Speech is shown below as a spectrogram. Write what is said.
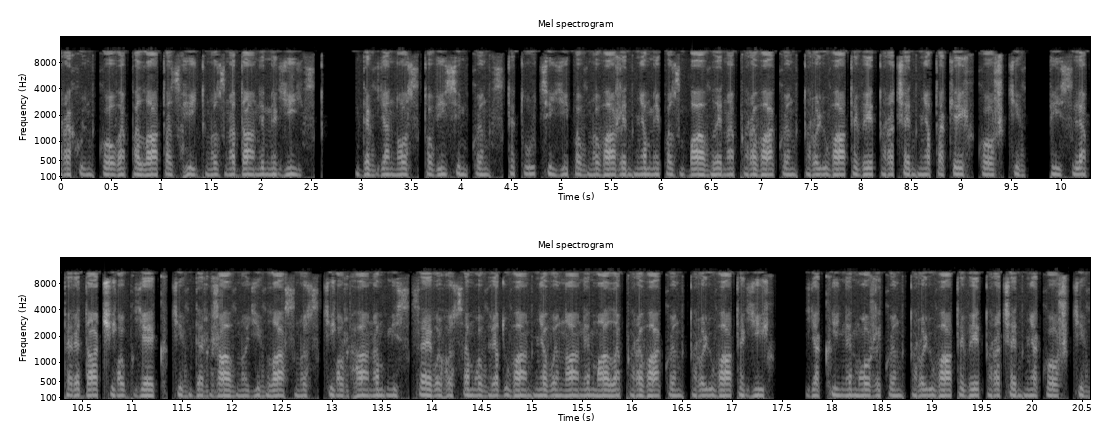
Рахункова палата згідно з наданими їй 98 Конституції повноваженнями позбавлена права контролювати витрачення таких коштів після передачі об'єктів державної власності органам місцевого самоврядування вона не мала права контролювати їх, який не може контролювати витрачення коштів,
